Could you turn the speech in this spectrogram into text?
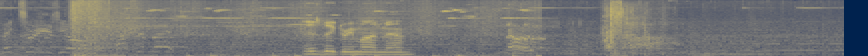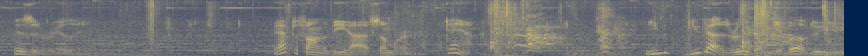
Victory is yours. Is it really? We have to find the beehive somewhere. Damn. You you guys really don't give up, do you?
